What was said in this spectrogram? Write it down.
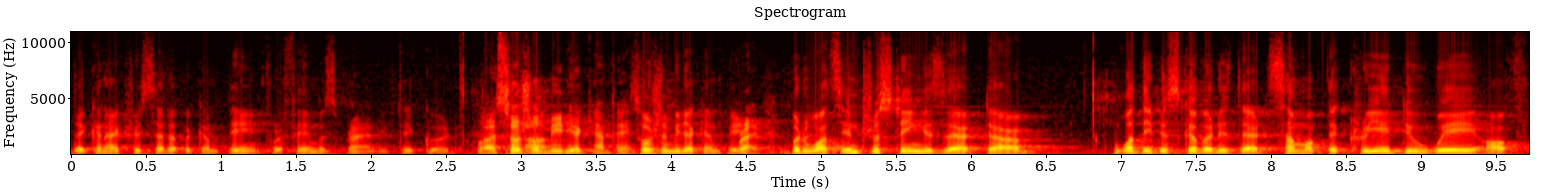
they can actually set up a campaign for a famous brand if they could. Well, a social media campaign. Social media campaign. Right, But what's interesting is that um, what they discovered is that some of the creative way of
